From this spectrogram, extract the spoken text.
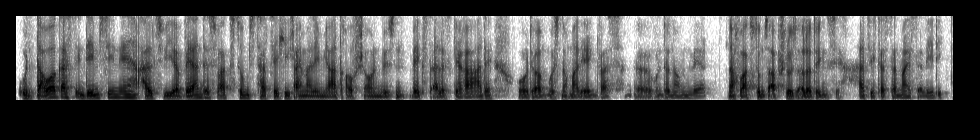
Und Dauergast in dem Sinne, als wir während des Wachstums tatsächlich einmal im Jahr draufschauen müssen, wächst alles gerade oder muss nochmal irgendwas äh, unternommen werden. Nach Wachstumsabschluss allerdings hat sich das dann meist erledigt.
